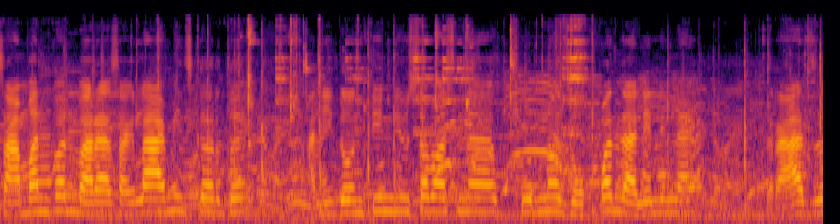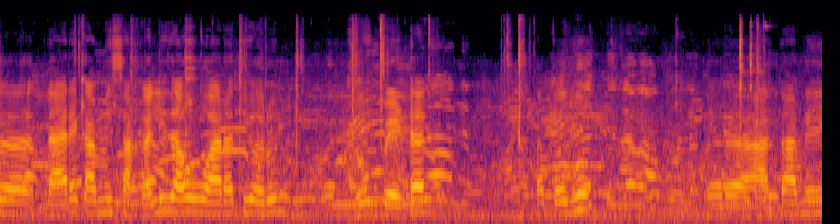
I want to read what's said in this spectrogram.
सामान पण भरा सगळं आम्हीच करतोय. आणि दोन तीन दिवसापासून पूर्ण झोप पण झालेली नाही. तर आज डायरेक्ट आम्ही सकाळी जाऊ वारातीवरून. झोप भेटल. आता बघू. तर आता आम्ही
